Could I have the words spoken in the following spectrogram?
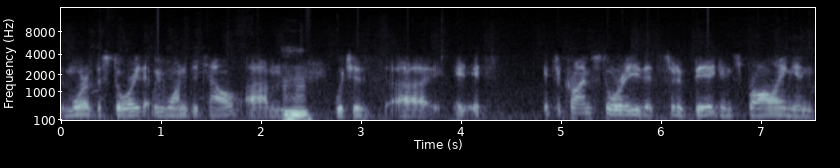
uh, more of the story that we wanted to tell, um, Mhm. which is uh, it, it's it's a crime story that's sort of big and sprawling and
